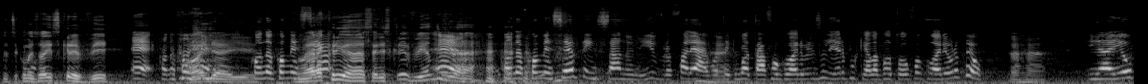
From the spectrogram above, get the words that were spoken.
Você começou a escrever. É, quando eu, come- Olha aí. quando eu comecei Não era criança, era escrevendo é, já. quando eu comecei a pensar no livro, eu falei, ah, vou É. ter que botar folclore brasileiro, porque ela botou o folclore europeu. Aham. E aí eu,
